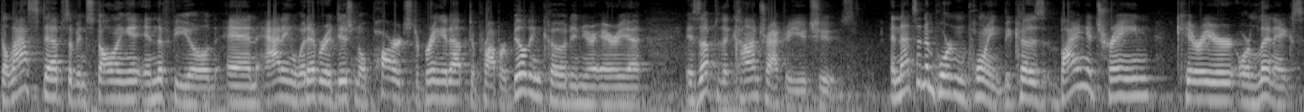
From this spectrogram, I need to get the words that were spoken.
The last steps of installing it in the field and adding whatever additional parts to bring it up to proper building code in your area is up to the contractor you choose. And that's an important point because buying a Trane, Carrier, or Lennox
